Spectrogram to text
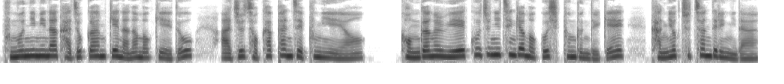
부모님이나 가족과 함께 나눠 먹기에도 아주 적합한 제품이에요. 건강을 위해 꾸준히 챙겨 먹고 싶은 분들께 강력 추천드립니다.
